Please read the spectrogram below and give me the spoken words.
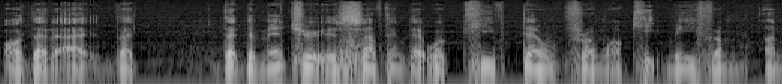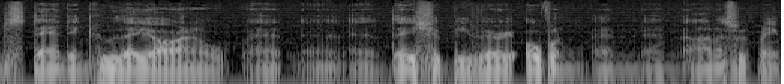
or that I that that dementia is something that will keep them from or keep me from understanding who they are, and and, and they should be very open and, and honest with me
